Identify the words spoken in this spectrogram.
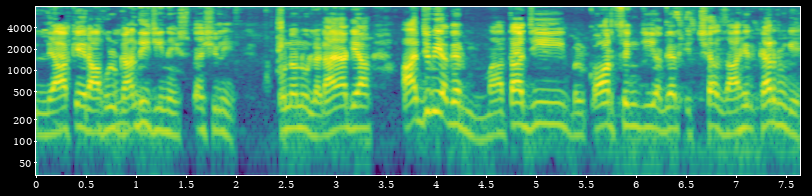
ਲਿਆ ਕੇ ਰਾਹੁਲ ਗਾਂਧੀ ਜੀ ਨੇ ਸਪੈਸ਼ਲੀ ਉਹਨਾਂ ਨੂੰ ਲੜਾਇਆ ਗਿਆ। ਅੱਜ ਵੀ ਅਗਰ ਮਾਤਾ ਜੀ, ਬਲਕੌਰ ਸਿੰਘ ਜੀ ਅਗਰ ਇੱਛਾ ਜ਼ਾਹਿਰ ਕਰਨਗੇ,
